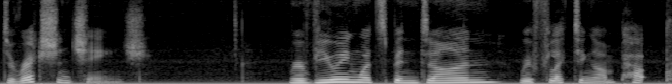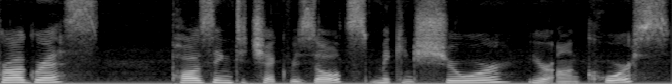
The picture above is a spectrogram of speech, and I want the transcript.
direction change. Reviewing what's been done, reflecting on po- progress, pausing to check results, making sure you're on course.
